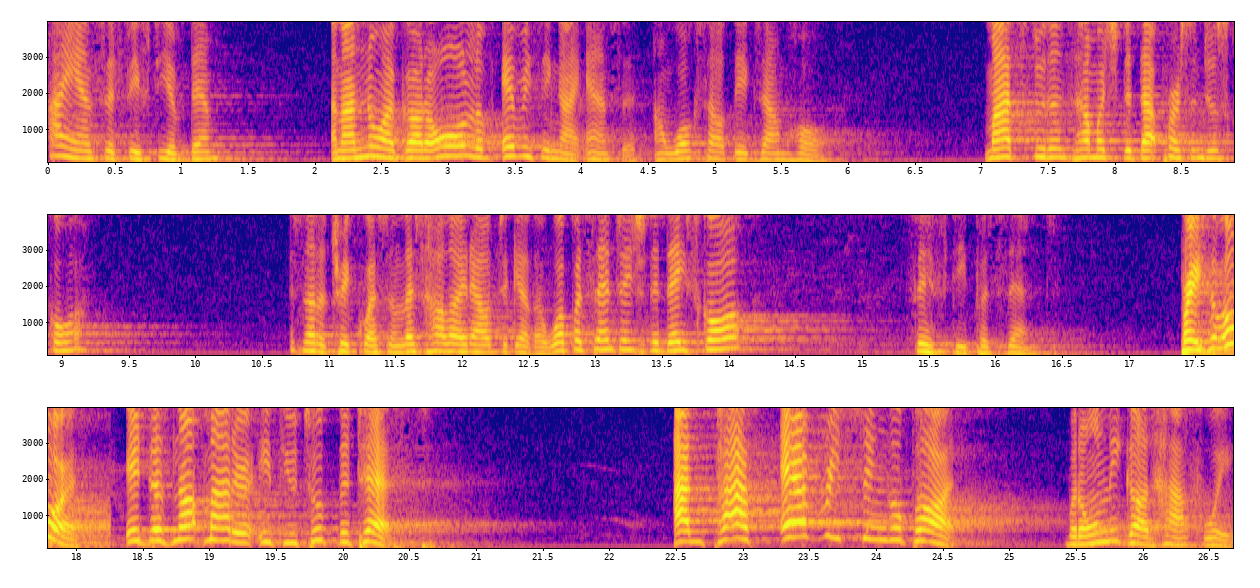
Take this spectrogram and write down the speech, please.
I answered 50 of them. And I know I got all of everything I answered and walks out the exam hall. Math students, how much did that person just score? It's not a trick question. Let's holler it out together. What percentage did they score? 50%. Praise the Lord. It does not matter if you took the test and passed every single part, but only got halfway.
